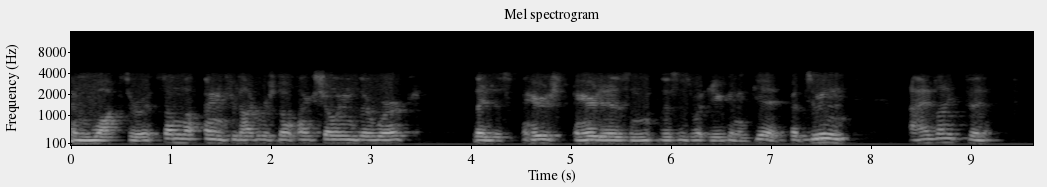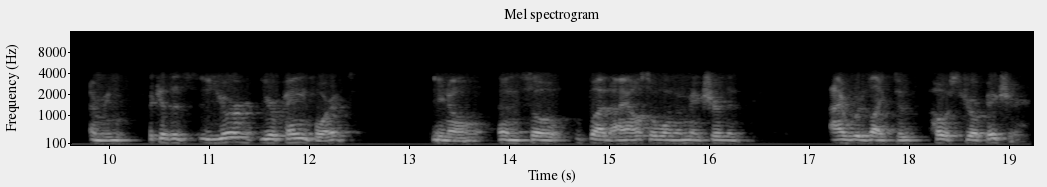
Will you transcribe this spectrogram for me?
and walk through it. Some I mean, photographers don't like showing their work. They just here's here it is, and this is what you're gonna get. But to me, I like to, I mean, because it's you're you're paying for it, you know, and so. But I also want to make sure that I would like to post your picture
